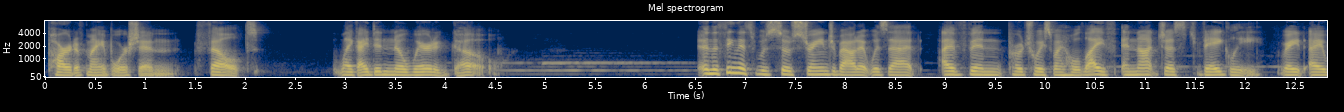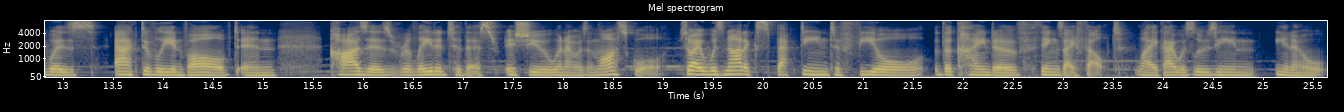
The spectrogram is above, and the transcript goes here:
part of my abortion felt like I didn't know where to go. And the thing that was so strange about it was that I've been pro choice my whole life and not just vaguely, right? I was actively involved in causes related to this issue when I was in law school. So I was not expecting to feel the kind of things I felt. Like I was losing, you know,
